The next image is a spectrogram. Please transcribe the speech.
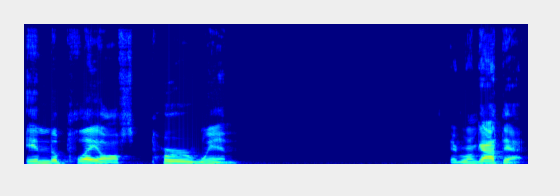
in the playoffs per win. Everyone got that?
